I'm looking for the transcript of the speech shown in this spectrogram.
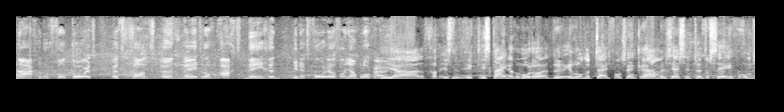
nagenoeg voltooid. Het gat een meter of 8, 9 in het voordeel van Jan Blokhuizen. Ja, dat gat is, is kleiner geworden hoor. De rondetijd van Sven Kramer 26-7 om 26-8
